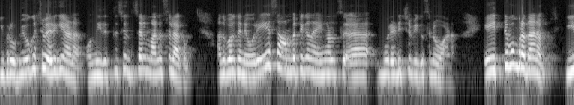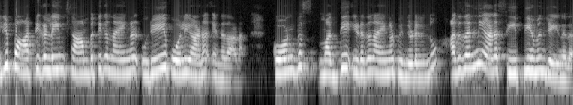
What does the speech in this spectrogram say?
ഇവർ ഉപയോഗിച്ചു വരികയാണ്. ഒന്ന് ഇരുത്തി ചിന്തിച്ചാൽ മനസ്സിലാകും. അതുപോലെ തന്നെ ഒരേ സാമ്പത്തിക നയങ്ങൾ മുരടിച്ച വികസനവുമാണ്. ഏറ്റവും പ്രധാനം ഇരു പാർട്ടികളുടെയും സാമ്പത്തിക നയങ്ങൾ ഒരേപോലെയാണ് എന്നതാണ്. കോൺഗ്രസ് മധ്യ ഇടത് നയങ്ങൾ പിന്തുടരുന്നു. അത് തന്നെയാണ് സി പി എമ്മും ചെയ്യുന്നത്.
